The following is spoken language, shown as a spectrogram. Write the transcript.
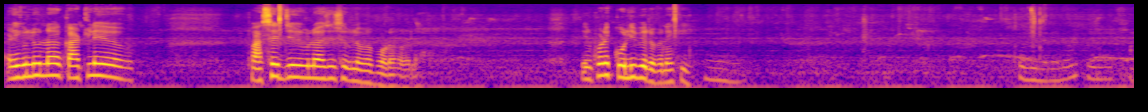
আর এগুলো না কাটলে পাশের যেগুলো আছে সেগুলো আবার বড় হবে না। এরপরে কলি বেরোবে নাকি? কলি বেরোলো কলি বেরোলো।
